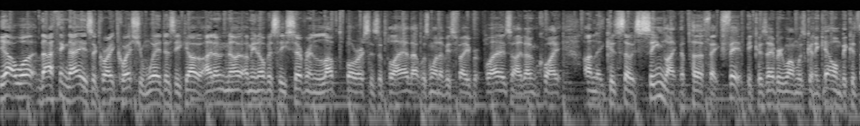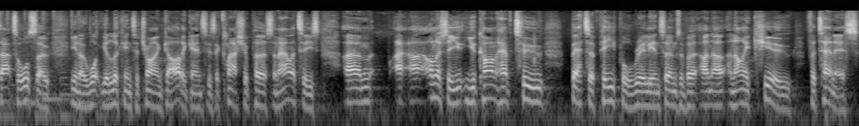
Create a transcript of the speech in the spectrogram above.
Yeah, well, I think that is a great question. Where does he go? I don't know. I mean, obviously, Severin loved Boris as a player. That was one of his favourite players. I don't quite, because so it seemed like the perfect fit because everyone was going to get on. Because that's also, you know, what you're looking to try and guard against is a clash of personalities. Um, I, I, honestly, you, you can't have two better people really in terms of a, an, an IQ for tennis.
